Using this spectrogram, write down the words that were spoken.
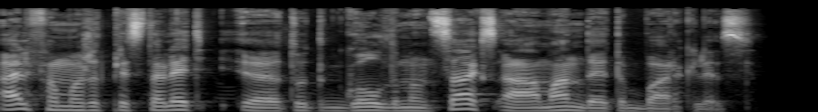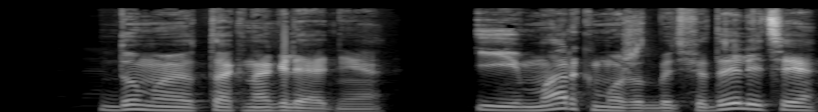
Альфа может представлять э, тут Goldman Sachs, а Аманда — это Barclays. Думаю, так нагляднее. И Марк может быть Fidelity,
